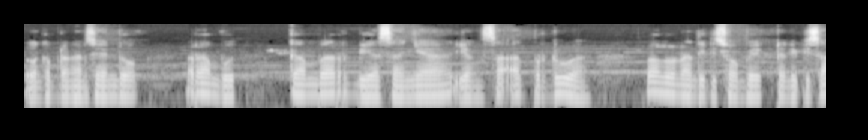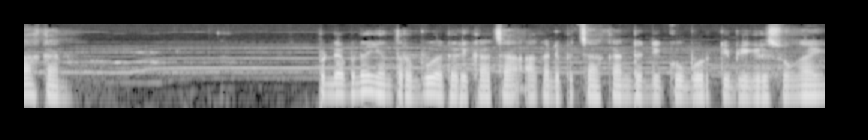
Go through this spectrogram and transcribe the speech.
lengkap dengan sendok, rambut, gambar biasanya yang saat berdua, lalu nanti disobek dan dipisahkan. Benda-benda yang terbuat dari kaca akan dipecahkan dan dikubur di pinggir sungai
